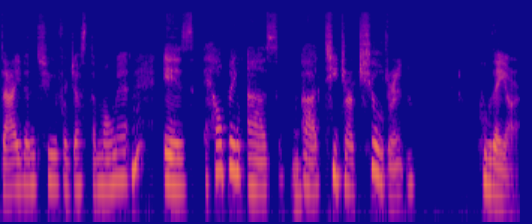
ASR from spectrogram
dive into for just a moment mm-hmm. is helping us mm. uh, teach our children who they are.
